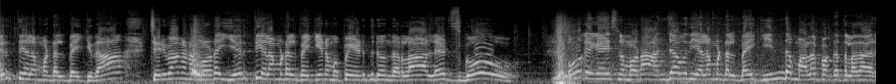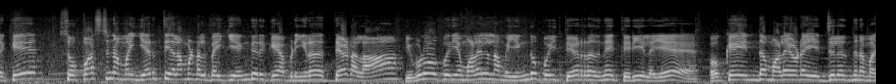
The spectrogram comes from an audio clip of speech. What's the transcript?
எர்த் எலமெண்டல் பைக் தான். சரி வாங்க நம்மளோட எர்த் எலமெண்டல் பைக்கையும் நம்ம போய் எடுத்துட்டு வந்துடலாம். லெட்ஸ் கோ ஓகே கைஸ் நம்மளோட அஞ்சாவது எலமெண்டல் பைக் இந்த மலை பக்கத்துல தான் இருக்கு. ஸோ ஃபர்ஸ்ட் நம்ம எர்த் எலமெண்டல் பைக் எங்க இருக்கு அப்படிங்கறத தேடலாம். இவ்வளவு பெரிய மலையில நம்ம எங்க போய் தேடுறதுனே தெரியலையே. ஓகே இந்த மலையோட எஜ்ஜில இருந்து நம்ம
